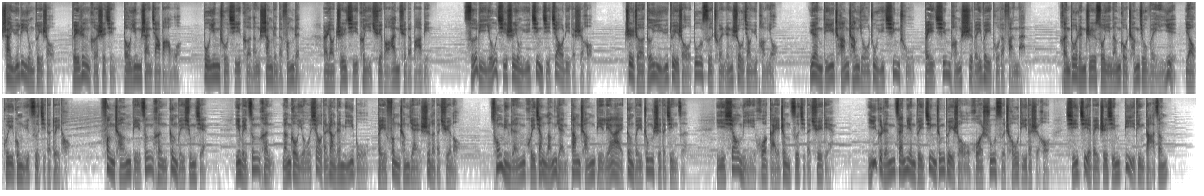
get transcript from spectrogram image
善于利用对手，对任何事情都应善加把握，不应触其可能伤人的锋刃，而要执其可以确保安全的把柄。此理尤其适用于竞技较力的时候。智者得益于对手多似蠢人，受教于朋友。怨敌常常有助于清除被亲朋视为畏途的烦难。很多人之所以能够成就伟业，要归功于自己的对头。奉承比憎恨更为凶险，因为憎恨能够有效的让人弥补被奉承掩饰了的缺漏。聪明人会将冷眼当成比怜爱更为忠实的镜子，以消弭或改正自己的缺点。一个人在面对竞争对手或殊死仇敌的时候，其戒备之心必定大增。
